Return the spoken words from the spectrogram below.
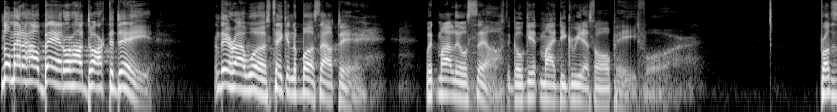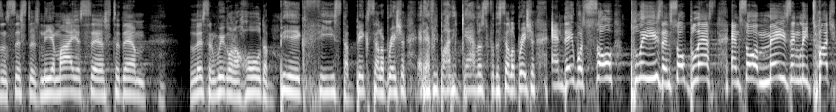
No matter how bad or how dark the day. And there I was taking the bus out there with my little self to go get my degree that's all paid for. Brothers and sisters, Nehemiah says to them, Listen, we're going to hold a big feast, a big celebration, and everybody gathers for the celebration. And they were so pleased and so blessed and so amazingly touched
